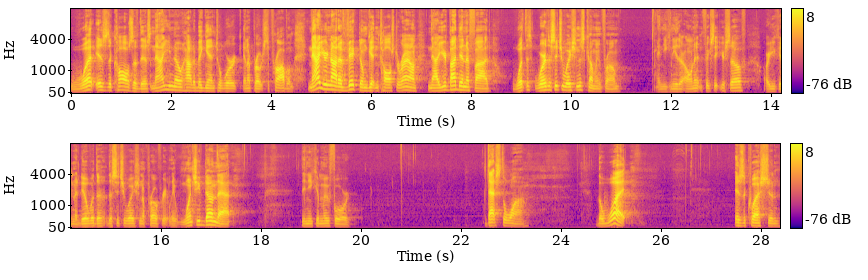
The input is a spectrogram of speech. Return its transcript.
What is the cause of this? Now you know how to begin to work and approach the problem. Now you're not a victim getting tossed around. Now you've identified what the, where the situation is coming from, and you can either own it and fix it yourself, or you can deal with the, the situation appropriately. Once you've done that, then you can move forward. That's the why. The what is the question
